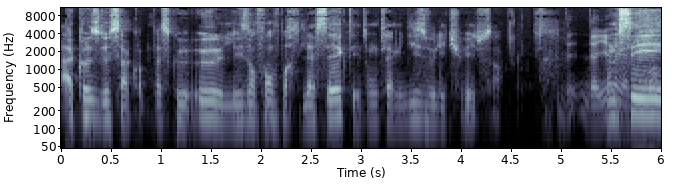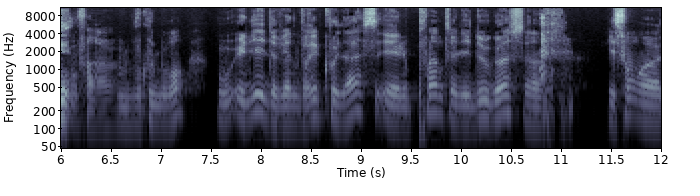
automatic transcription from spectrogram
à cause de ça, quoi. Parce que eux, les enfants font partie de la secte et donc la milice veut les tuer et tout ça. D'ailleurs, c'est- enfin beaucoup de moments où Ellie elle devient une vraie connasse et elle pointe les deux gosses. euh, ils sont euh,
